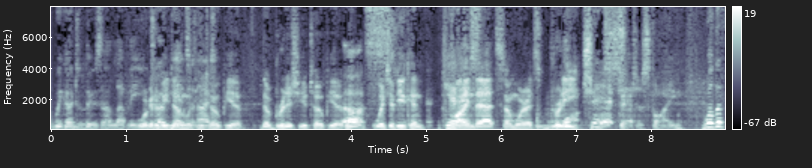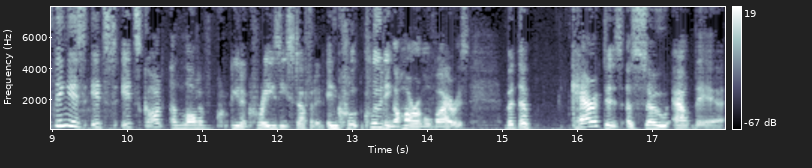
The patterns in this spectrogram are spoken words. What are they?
we're going to lose our lovely. We're going to be done with tonight. Utopia, the British Utopia, oh, it's- which if you can find it. that somewhere, it's pretty it. satisfying. Well, the thing is, it's it's got a lot of cr- you know crazy stuff in it, inclu- including a horrible virus. But the characters are so out there,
